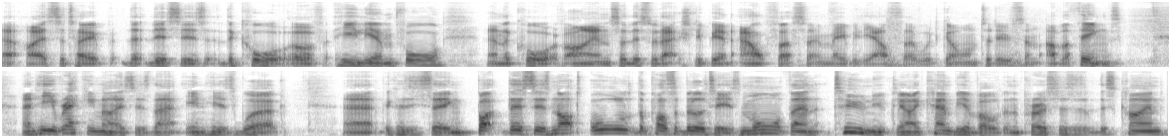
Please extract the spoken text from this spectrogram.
uh, isotope, that this is the core of helium 4 and the core of iron. So this would actually be an alpha, so maybe the alpha would go on to do some other things. And he recognizes that in his work. Uh, because he's saying, but this is not all the possibilities. More than two nuclei can be involved in the processes of this kind.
